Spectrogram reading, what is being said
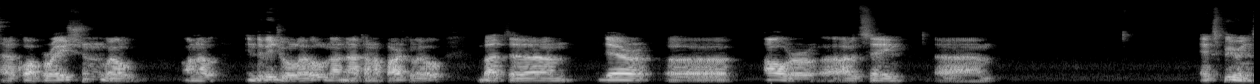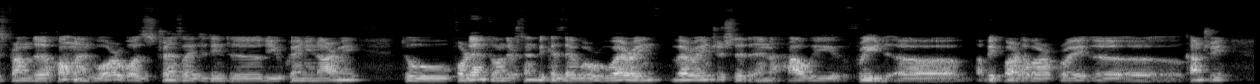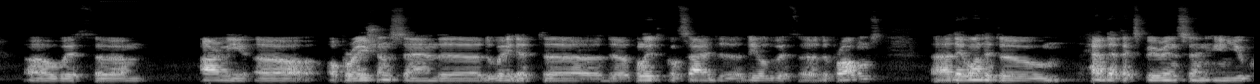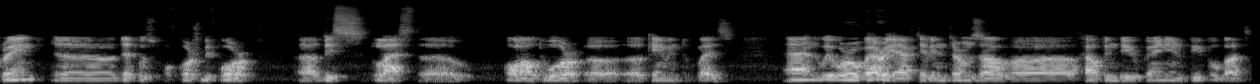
uh, cooperation, well, on an individual level, not, not on a party level, but um, their, uh, our, uh, I would say, um, experience from the homeland war was translated into the Ukrainian army to for them to understand because they were very very interested in how we freed uh, a big part of our uh, country uh, with um, army uh, operations and uh, the way that uh, the political side dealt with the problems. they wanted to have that experience in, in Ukraine. that was, of course, before this last all-out war came into place and we were very active in terms of uh, helping the Ukrainian people. But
